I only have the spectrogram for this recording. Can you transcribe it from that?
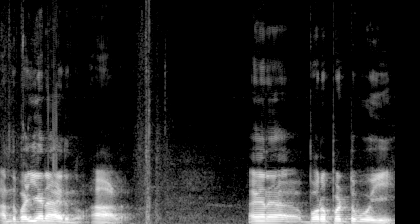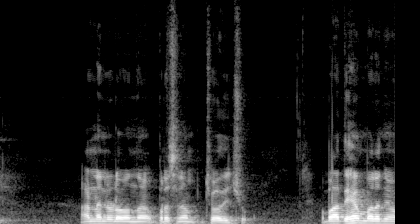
അന്ന് പയ്യനായിരുന്നു ആ ആൾ അങ്ങനെ പുറപ്പെട്ടു പോയി. അണ്ണനോട് വന്ന് പ്രശ്നം ചോദിച്ചു. അപ്പോൾ അദ്ദേഹം പറഞ്ഞു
